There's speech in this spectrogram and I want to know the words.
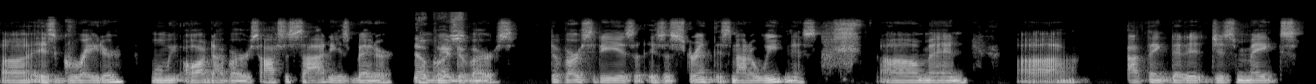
uh, is greater when we are diverse. Our society is better no we're diverse. Diversity is is a strength. It's not a weakness. Um, and uh, I think that it just makes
